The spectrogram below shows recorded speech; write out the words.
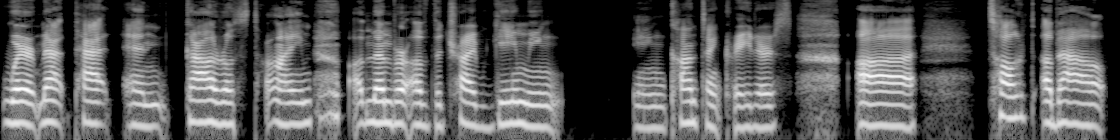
where MatPat and Kairos Time, a member of the Tribe Gaming and content creators uh, talked about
